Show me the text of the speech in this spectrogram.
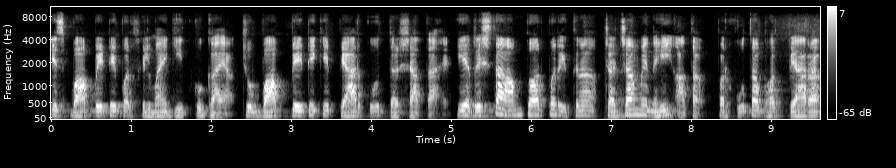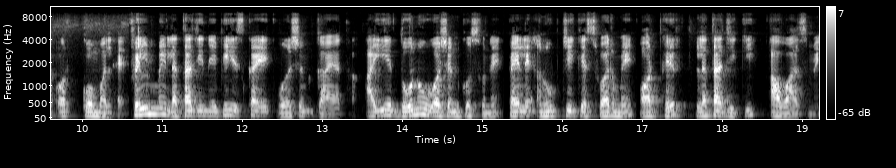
इस बाप बेटे पर फिल्माए गीत को गाया, जो बाप बेटे के प्यार को दर्शाता है। ये रिश्ता आमतौर पर इतना चर्चा में नहीं आता, पर होता बहुत प्यारा और कोमल है। फ़िल्म में लता जी ने भी इसका एक वर्जन गाया था। आइए दोनों वर्जन को सुने, पहले अनूप जी के स्वर में और फिर लता जी की आवाज़ में।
